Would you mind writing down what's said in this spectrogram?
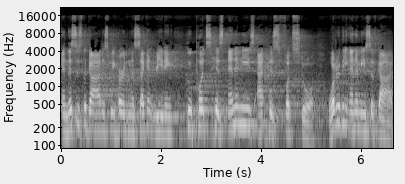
And this is the God, as we heard in the second reading, who puts his enemies at his footstool. What are the enemies of God?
